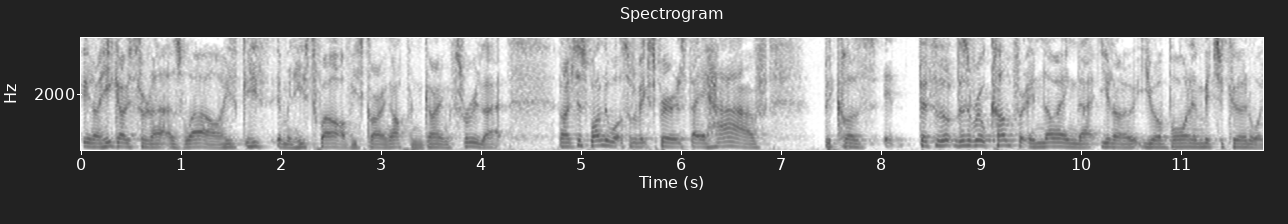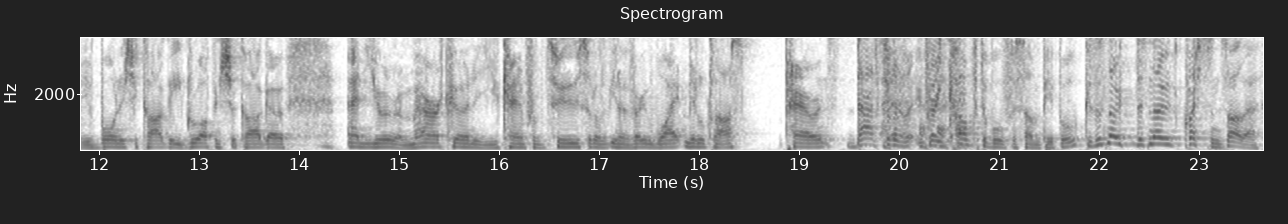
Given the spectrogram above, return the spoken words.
You know, he goes through that as well. He's he's I mean, he's twelve. He's growing up and going through that. And I just wonder what sort of experience they have because it, there's, a, there's a real comfort in knowing that, you know, you were born in Michigan or you're born in Chicago, you grew up in Chicago and you're an American and you came from two sort of, you know, very white middle class parents. That's sort of very comfortable for some people because there's no there's no questions, are there,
